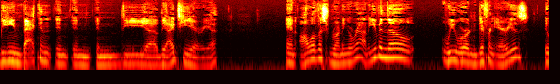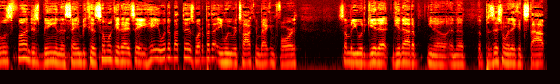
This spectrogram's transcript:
being back in in in, in the uh, the IT area, and all of us running around, even though we were in different areas. It was fun just being in the same because someone could say, "Hey, what about this? What about that?" And we were talking back and forth. Somebody would get get out of you know in a, a position where they could stop,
